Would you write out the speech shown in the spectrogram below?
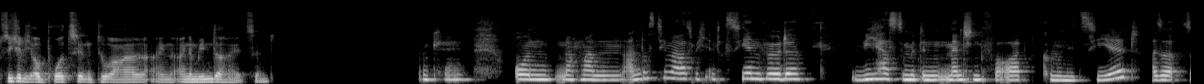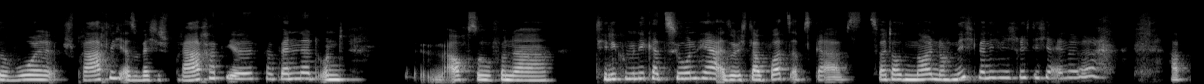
sicherlich auch prozentual eine, eine Minderheit sind. Okay. Und nochmal ein anderes Thema, was mich interessieren würde. Wie hast du mit den Menschen vor Ort kommuniziert? Also sowohl sprachlich, also welche Sprache habt ihr verwendet und auch so von der Telekommunikation her. Also ich glaube, WhatsApps gab es 2009 noch nicht, wenn ich mich richtig erinnere. Hab,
